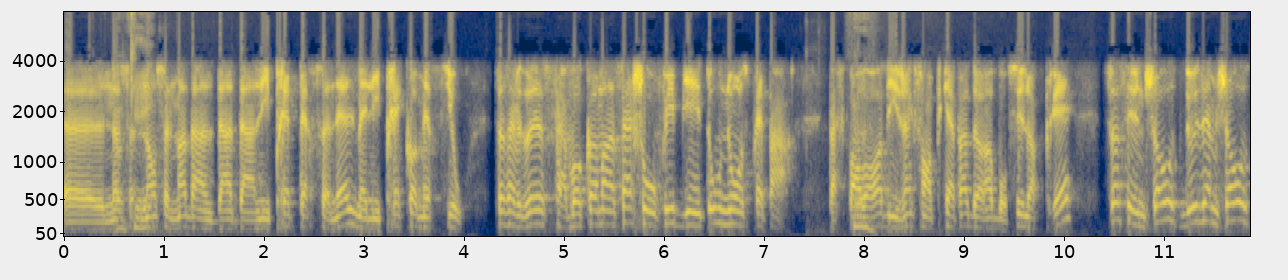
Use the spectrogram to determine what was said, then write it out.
euh, non, seulement dans, dans, les prêts personnels, mais les prêts commerciaux. Ça, ça veut dire que ça va commencer à chauffer bientôt. Nous, on se prépare. Parce qu'on va avoir des gens qui sont plus capables de rembourser leurs prêts. Ça, c'est une chose. Deuxième chose,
